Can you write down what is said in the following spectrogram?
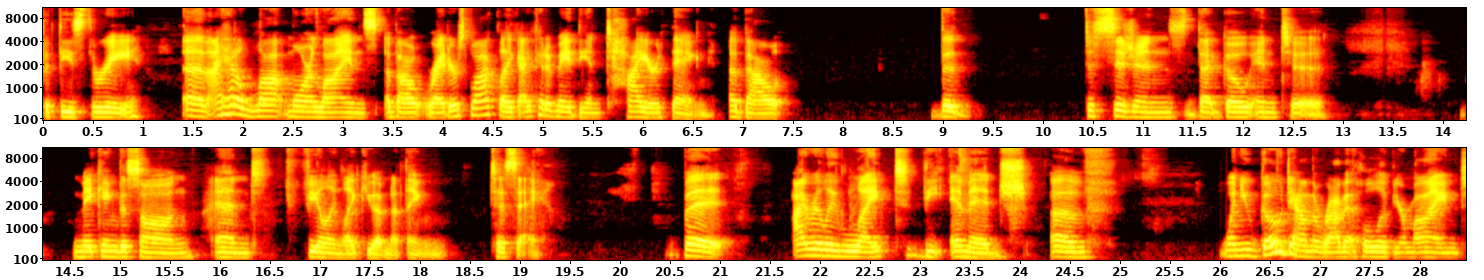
with these three. Um, I had a lot more lines about writer's block. Like I could have made the entire thing about the decisions that go into making the song and feeling like you have nothing to say. But I really liked the image of when you go down the rabbit hole of your mind,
